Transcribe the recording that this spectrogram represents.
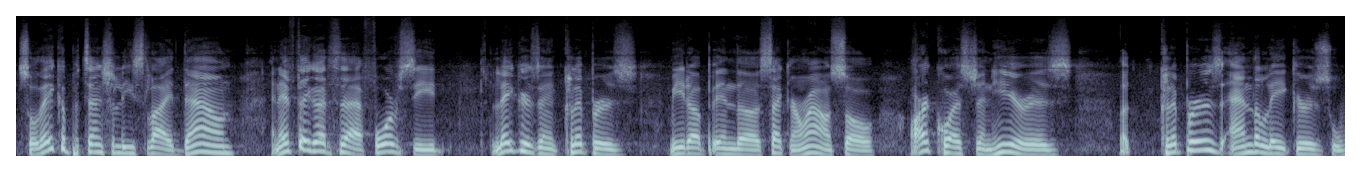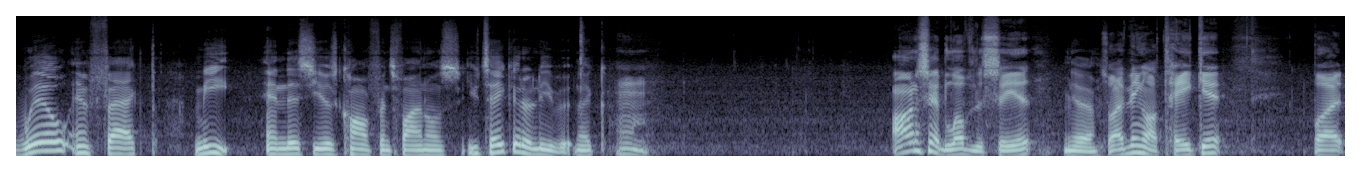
so they could potentially slide down. And if they get to that fourth seed, Lakers and Clippers meet up in the second round. So our question here is: the Clippers and the Lakers will in fact meet in this year's conference finals. You take it or leave it, Nick. Hmm. Honestly, I'd love to see it. Yeah. So I think I'll take it. But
